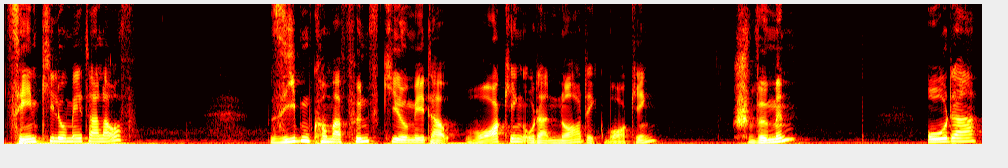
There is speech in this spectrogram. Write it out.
10 Kilometer Lauf, 7,5 Kilometer Walking oder Nordic Walking, Schwimmen oder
